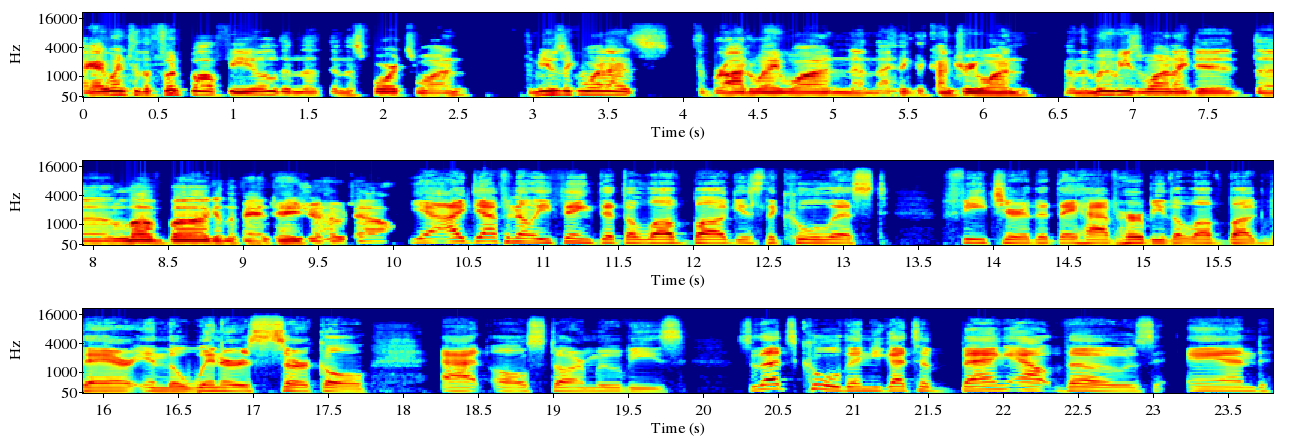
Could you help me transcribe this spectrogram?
like I went to the football field and the in the sports one, the music one, is the Broadway one, and I think the country one. And the movies one, I did the Love Bug and the Fantasia Hotel. Yeah, I definitely think that the Love Bug is the coolest feature that they have Herbie the Love Bug there in the winner's circle at All Star Movies. So that's cool. Then you got to bang out those and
